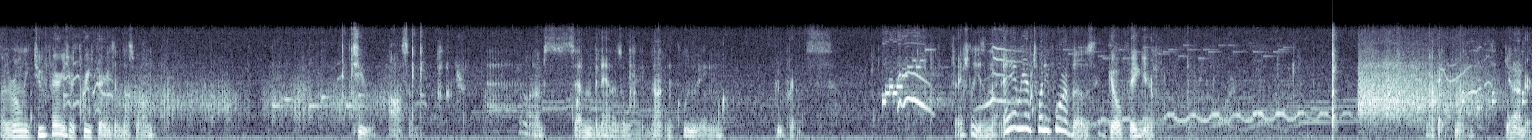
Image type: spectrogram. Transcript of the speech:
Are there only two fairies or three fairies in this one? Two. Awesome. Oh, I'm seven bananas away, not including blueprints. Which actually isn't that... Hey, we have 24 of those. Go figure. Okay, come on. Get under.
